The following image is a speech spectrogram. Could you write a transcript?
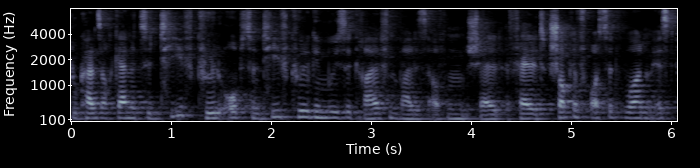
Du kannst auch gerne zu Tiefkühlobst und Tiefkühlgemüse greifen, weil es auf dem Feld schockgefrostet worden ist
